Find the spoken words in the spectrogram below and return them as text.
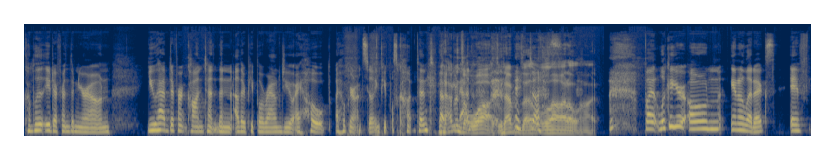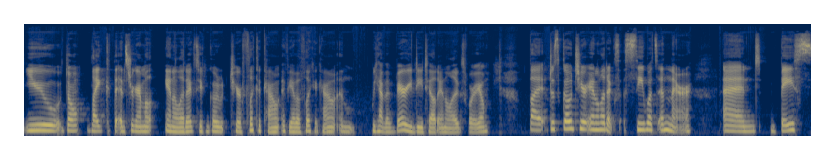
completely different than your own. You have different content than other people around you i hope. I hope you're not stealing people's content. It That be happens a lot. It happens It a does. lot, a lot. but look at your own analytics. If you don't like the instagram analytics you can go to your flick account if you have a flick account and we have a very detailed analytics for you. But just go to your analytics. See what's in there. And base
